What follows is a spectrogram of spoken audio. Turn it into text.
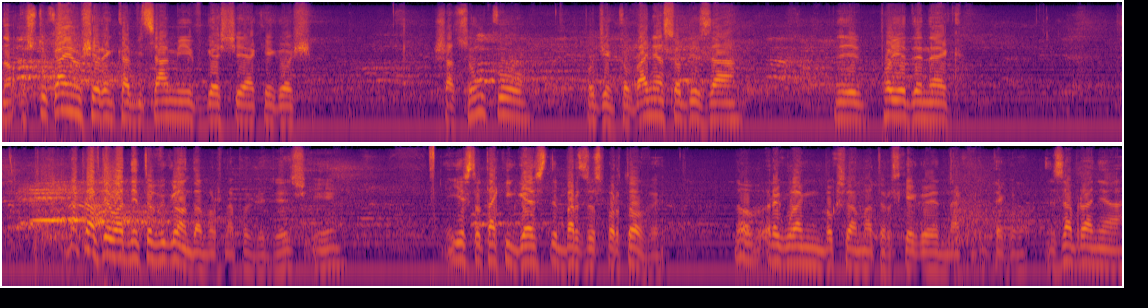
no, sztukają się rękawicami w geście jakiegoś szacunku, podziękowania sobie za y, pojedynek. Naprawdę ładnie to wygląda, można powiedzieć. I jest to taki gest bardzo sportowy. No, regulamin boksu amatorskiego jednak tego zabrania.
